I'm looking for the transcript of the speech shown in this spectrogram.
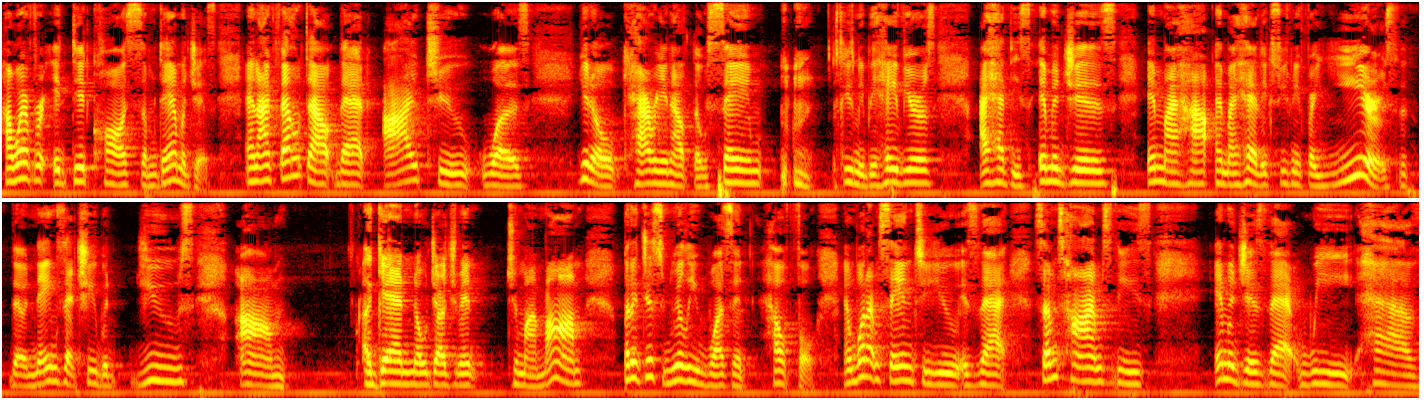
However, it did cause some damages. And I found out that I too was, you know, carrying out those same, excuse me, behaviors. I had these images in my ho- in my head, excuse me, for years. The, the names that she would use, um, again, no judgment to my mom, but it just really wasn't helpful. And what I'm saying to you is that sometimes these images that we have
